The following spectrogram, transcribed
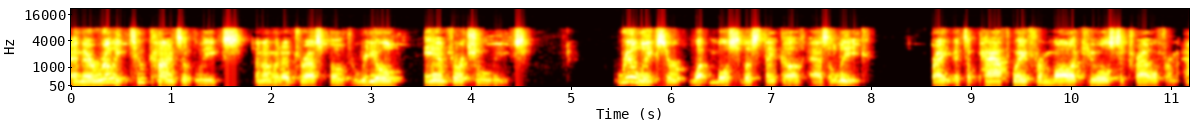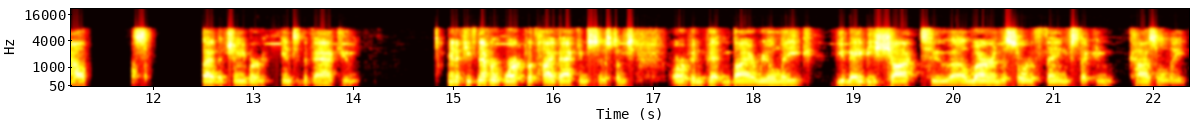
And there are really two kinds of leaks, and I'm going to address both real and virtual leaks. Real leaks are what most of us think of as a leak right? It's a pathway for molecules to travel from outside the chamber into the vacuum. And if you've never worked with high vacuum systems or been bitten by a real leak, you may be shocked to uh, learn the sort of things that can cause a leak.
